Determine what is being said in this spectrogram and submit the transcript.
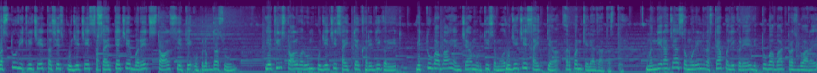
वस्तू विक्रीचे तसेच पूजेचे साहित्याचे बरेच स्टॉल्स येथे उपलब्ध असून येथील स्टॉलवरून पूजेचे साहित्य खरेदी करीत वित्तूबाबा यांच्या मूर्तीसमोर पूजेचे साहित्य अर्पण केल्या जात असते. मंदिराच्या समोरील रस्त्यापलीकडे वित्तूबाबा ट्रस्टद्वारे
